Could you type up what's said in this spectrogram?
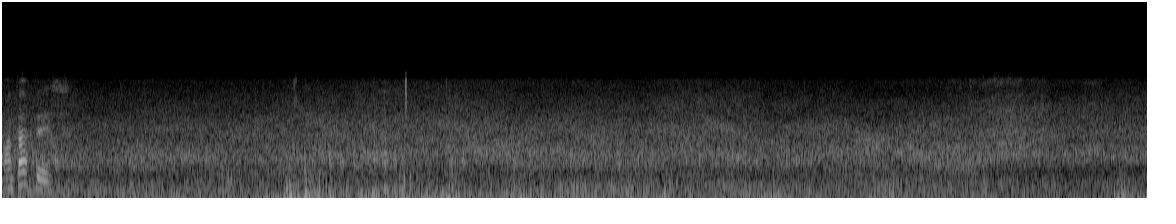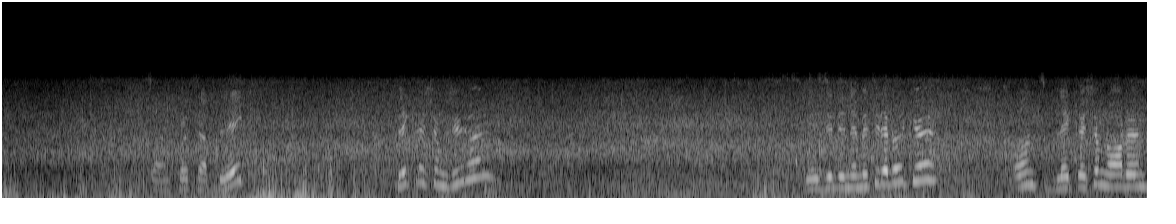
Fantastisch. So ein kurzer Blick. Blick Richtung Süden. Wir sind in der Mitte der Brücke und Blick Richtung Norden.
